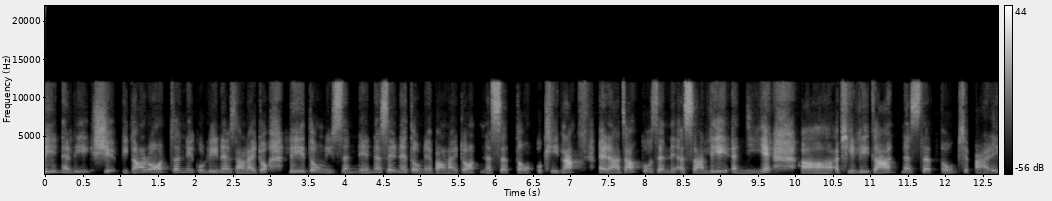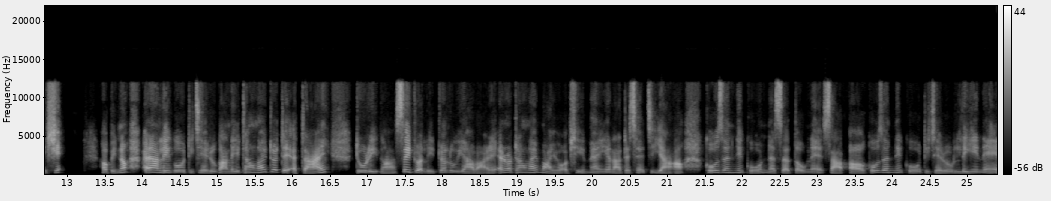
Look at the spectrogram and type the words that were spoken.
4နဲ့လေး8ပြီးတော့7နှစ်ကို4နဲ့စားလိုက်တော့4 3နဲ့7နဲ့20နဲ့3နဲ့ပေါင်းလိုက်တော့23 okay လားအဲ့ဒါကြောင့်60နဲ့အစား4အညီရဲ့အာအဖြေလေးက23ဖြစ်ပါတယ်ရှင် ဟုတ်ပြီနော်အဲ့ဒါလေးကိုဒီချေတို့ကလေး download တွက်တဲ့အတိုင်းတို့တွေကစိတ်တွက်လေးတွက်လို့ရပါတယ်အဲ့တော့ download မှာရောအဖြေမှန်ရဲ့လားတစ်ချက်ကြည့်ရအောင်62ကို23နဲ့စားအော်62ကိုဒီချေတို့4နဲ့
